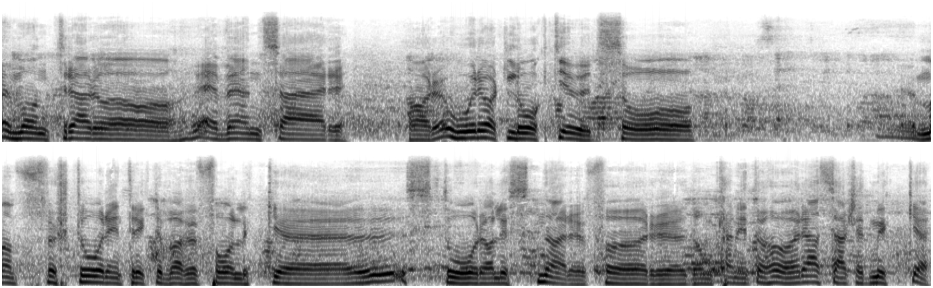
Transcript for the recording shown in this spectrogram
eh, montrar och events här har oerhört lågt ljud så man förstår inte riktigt varför folk eh, står och lyssnar för de kan inte höra särskilt mycket.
